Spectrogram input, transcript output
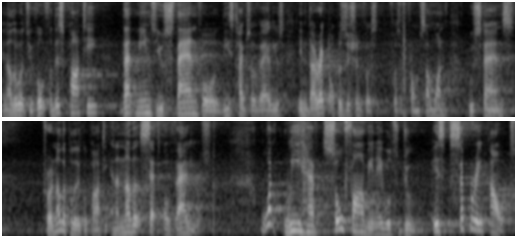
In other words, you vote for this party, that means you stand for these types of values in direct opposition for, for, from someone who stands for another political party and another set of values. What we have so far been able to do is separate out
